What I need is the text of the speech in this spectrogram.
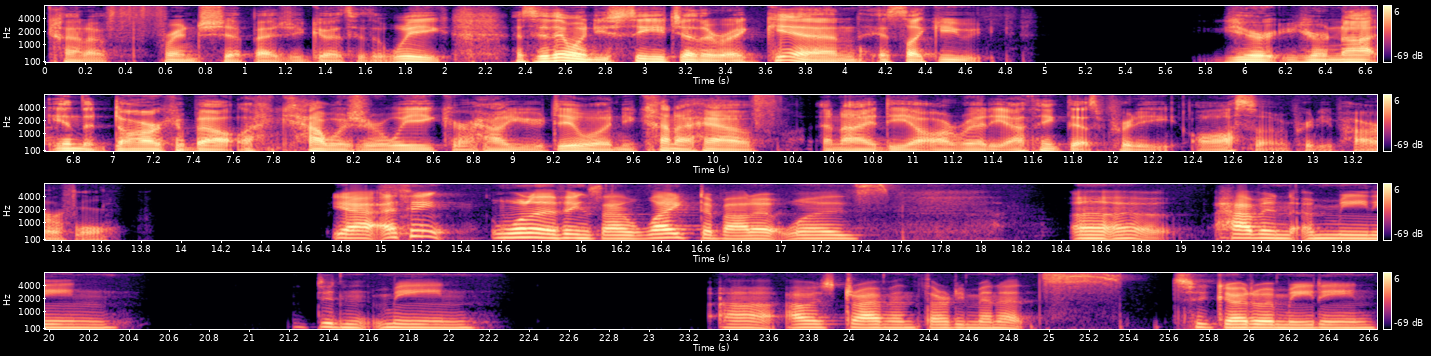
kind of friendship as you go through the week. And so then when you see each other again, it's like you you're you're not in the dark about like how was your week or how you're doing. You kind of have an idea already. I think that's pretty awesome, pretty powerful. Yeah, I think one of the things I liked about it was uh having a meeting didn't mean uh I was driving 30 minutes to go to a meeting.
